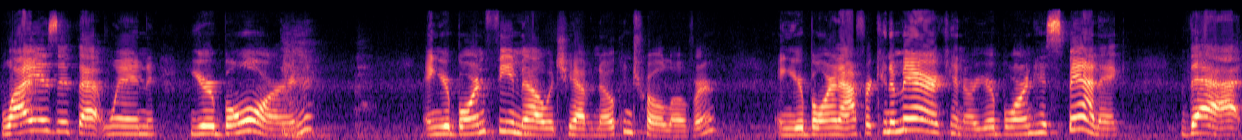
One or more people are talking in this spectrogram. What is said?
Why is it that when you're born, and you're born female, which you have no control over, and you're born African American or you're born Hispanic, that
